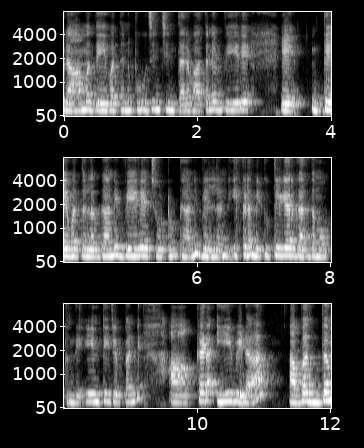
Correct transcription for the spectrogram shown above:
గ్రామ దేవతను పూజించిన తర్వాతనే వేరే ఏ దేవతలకు కానీ వేరే చోటుకు కానీ వెళ్ళండి. ఇక్కడ మీకు క్లియర్గా అర్థమవుతుంది. ఏంటి చెప్పండి? అక్కడ ఈవిడ అబద్ధం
